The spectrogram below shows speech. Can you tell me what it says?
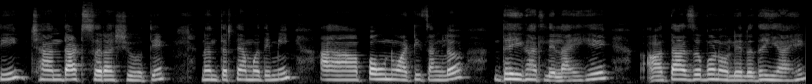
ती छान दाटसर अशी होते. नंतर त्यामध्ये मी पाऊन वाटी चांगलं दही घातलेलं आहे. हे ताजं बनवलेलं दही आहे.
